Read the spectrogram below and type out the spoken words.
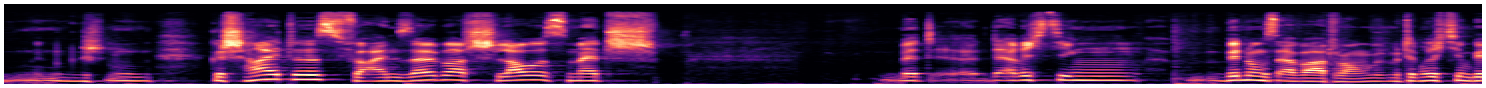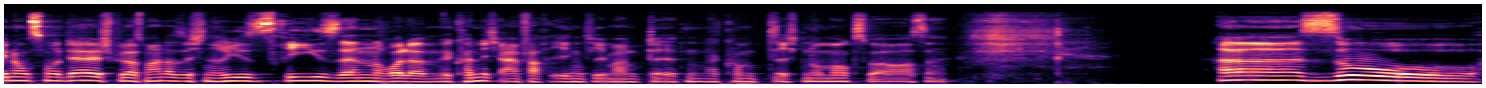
Ein gescheites, für einen selber schlaues Match mit äh, der richtigen Bindungserwartung, mit, dem richtigen Bindungsmodell spielt aus meiner Sicht eine ries, riesen Rolle. Wir können nicht einfach irgendjemand daten, da kommt echt nur Murks raus. Äh, so,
